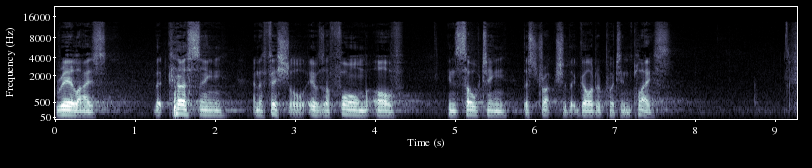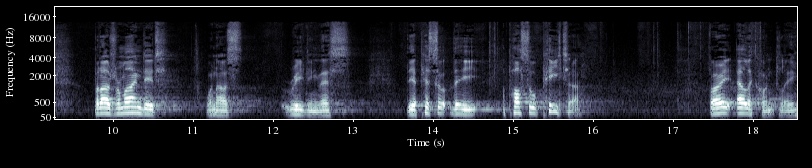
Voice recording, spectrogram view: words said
realized that cursing an official it was a form of insulting the structure that God had put in place. But I was reminded when I was reading this, the, epistle, the Apostle Peter very eloquently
